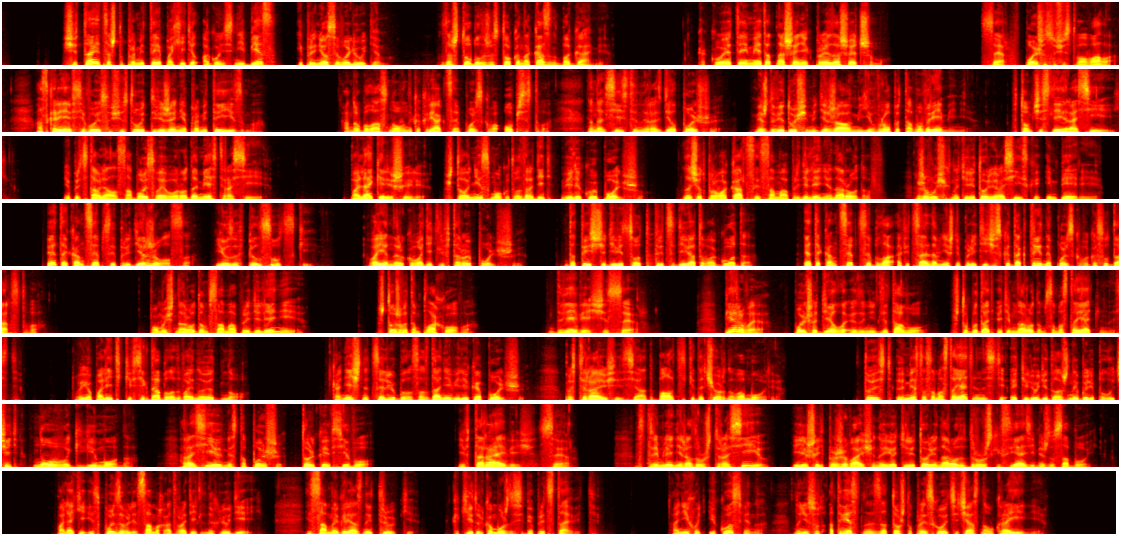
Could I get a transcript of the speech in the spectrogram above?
Считается, что Прометей похитил огонь с небес и принес его людям, за что был жестоко наказан богами. Какое это имеет отношение к произошедшему? Сэр, в Польше существовало, а скорее всего и существует движение прометеизма. Оно было основано как реакция польского общества на насильственный раздел Польши между ведущими державами Европы того времени, в том числе и Россией, и представляло собой своего рода месть России. Поляки решили, что они смогут возродить Великую Польшу за счет провокации самоопределения народов, живущих на территории Российской империи. Этой концепции придерживался Юзеф Пилсудский, военный руководитель Второй Польши. До 1939 года эта концепция была официально внешнеполитической доктриной польского государства. Помощь народам в самоопределении? Что же в этом плохого? Две вещи, сэр. Первое. Польша делала это не для того, чтобы дать этим народам самостоятельность. В ее политике всегда было двойное дно. Конечной целью было создание Великой Польши, простирающейся от Балтики до Черного моря. То есть вместо самостоятельности эти люди должны были получить нового гегемона. Россию вместо Польши только и всего. И вторая вещь, сэр. В стремлении разрушить Россию и лишить проживающих на ее территории народа дружеских связей между собой. Поляки использовали самых отвратительных людей и самые грязные трюки, какие только можно себе представить. Они хоть и косвенно, но несут ответственность за то, что происходит сейчас на Украине.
